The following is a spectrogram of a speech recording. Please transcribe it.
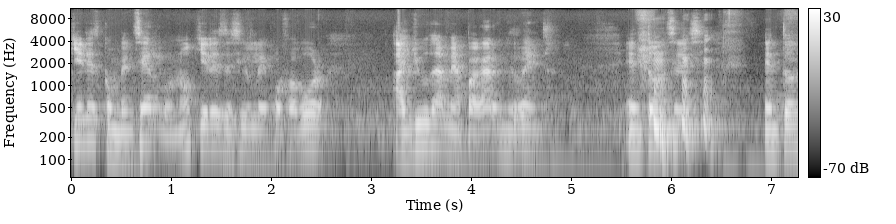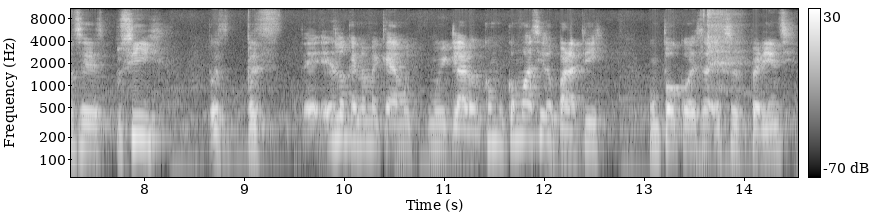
quieres convencerlo, ¿no? Quieres decirle, por favor, ayúdame a pagar mi renta. Entonces, entonces, pues sí, pues, pues es lo que no me queda muy, muy claro. ¿Cómo, ¿Cómo ha sido para ti un poco esa, esa experiencia?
